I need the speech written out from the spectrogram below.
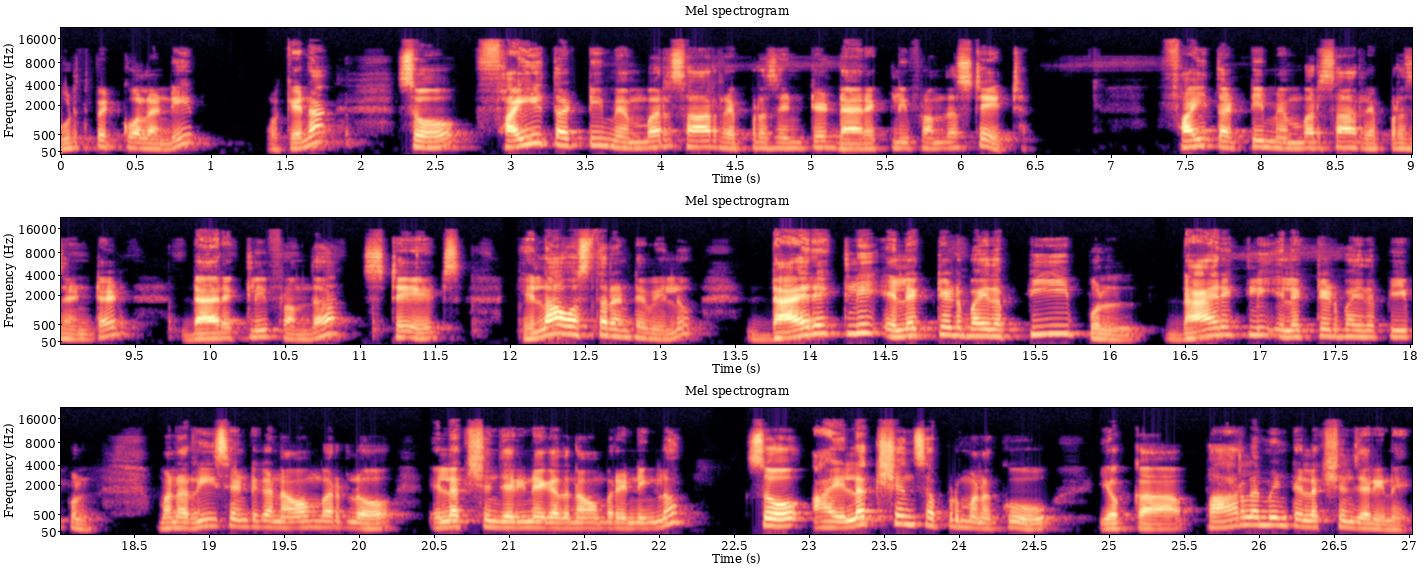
గుర్తుపెట్టుకోవాలండి. ఓకేనా? So five thirty members are represented directly from the state five thirty members are represented directly from the states ఎలా వస్తారంటే వీళ్ళు? Directly elected by the people directly elected by the people మన రీసెంట్గా నవంబర్లో ఎలక్షన్ జరిగినాయి కదా నవంబర్ ఎండింగ్లో. సో ఆ ఎలక్షన్స్ అప్పుడు మనకు ఈ యొక్క పార్లమెంట్ ఎలక్షన్ జరిగినాయి.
